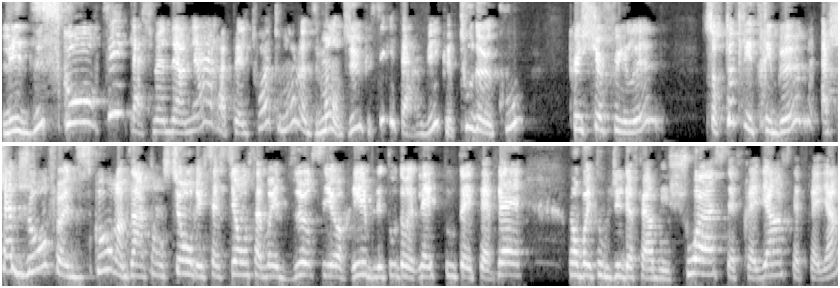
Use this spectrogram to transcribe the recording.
les discours, tu sais, la semaine dernière, rappelle-toi, tout le monde a dit, mon Dieu, qu'est-ce qui est arrivé que tout d'un coup, Christian Freeland, sur toutes les tribunes, à chaque jour, fait un discours en disant, attention, récession, ça va être dur, c'est horrible, les taux d'intérêt, on va être obligé de faire des choix, c'est effrayant, c'est effrayant.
